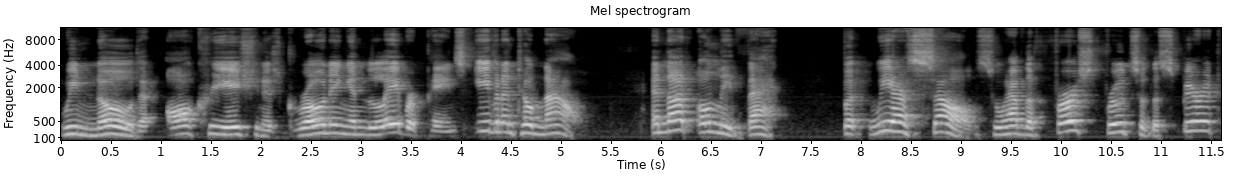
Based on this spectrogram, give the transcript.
We know that all creation is groaning in labor pains even until now. And not only that, but we ourselves who have the first fruits of the Spirit,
